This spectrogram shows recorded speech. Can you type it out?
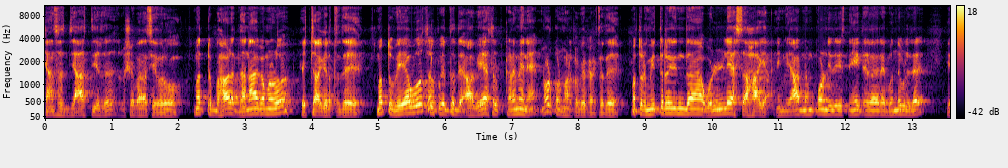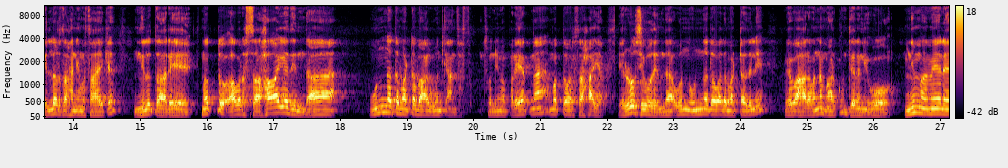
ಚಾನ್ಸಸ್ ಜಾಸ್ತಿ ಇರ್ತದೆ ವೃಷಭ ರಾಶಿಯವರು ಮತ್ತು ಬಹಳ ಧನಾಗಮನಗಳು ಹೆಚ್ಚಾಗಿರ್ತದೆ. ಮತ್ತು ವ್ಯಯವೂ ಸ್ವಲ್ಪ ಇರ್ತದೆ. ಆ ವ್ಯಯ ಸ್ವಲ್ಪ ಕಡಿಮೆನೇ ನೋಡ್ಕೊಂಡು ಮಾಡ್ಕೋಬೇಕಾಗ್ತದೆ. ಮತ್ತು ಮಿತ್ರರಿಂದ ಒಳ್ಳೆಯ ಸಹಾಯ ನಿಮ್ಗೆ ಯಾರು ನಂಬ್ಕೊಂಡಿದ್ದೀರಿ, ಸ್ನೇಹಿತರಿದ್ದಾರೆ, ಬಂಧುಗಳಿದ್ದಾರೆ, ಎಲ್ಲರೂ ಸಹ ನಿಮ್ಮ ಸಹಾಯಕ್ಕೆ ನಿಲ್ಲುತ್ತಾರೆ. ಮತ್ತು ಅವರ ಸಹಾಯದಿಂದ ಉನ್ನತ ಮಟ್ಟವಾಗುವಂತೆ ಚಾನ್ಸಸ್ ಸೊ ನಿಮ್ಮ ಪ್ರಯತ್ನ ಮತ್ತು ಅವರ ಸಹಾಯ ಎರಡೂ ಸಿಗೋದ್ರಿಂದ ಒಂದು ಉನ್ನತವಾದ ಮಟ್ಟದಲ್ಲಿ ವ್ಯವಹಾರವನ್ನು ಮಾಡ್ಕೊತೀರ ನೀವು. ನಿಮ್ಮ ಮೇಲೆ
